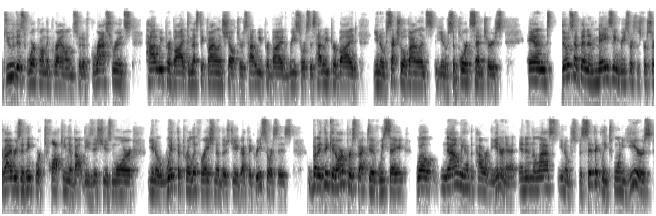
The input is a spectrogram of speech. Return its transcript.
do this work on the ground, sort of grassroots. How do we provide domestic violence shelters? How do we provide resources? How do we provide, you know, sexual violence, you know, support centers? And those have been amazing resources for survivors. I think we're talking about these issues more, you know, with the proliferation of those geographic resources. But I think in our perspective, we say, well, now we have the power of the internet. And in the last, you know, specifically 20 years,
